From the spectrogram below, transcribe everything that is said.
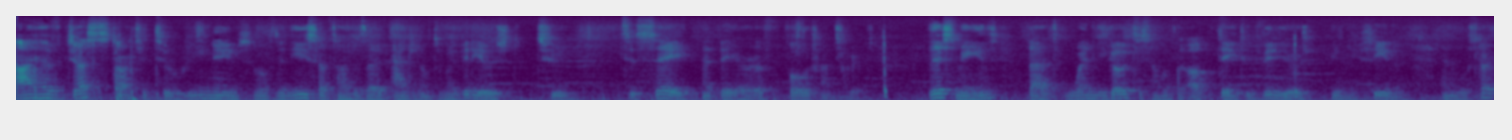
I have just started to rename some of the new subtitles I've added onto my videos to, to say that they are a full transcript. This means that when you go to some of the updated videos, you may see them, and we'll start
